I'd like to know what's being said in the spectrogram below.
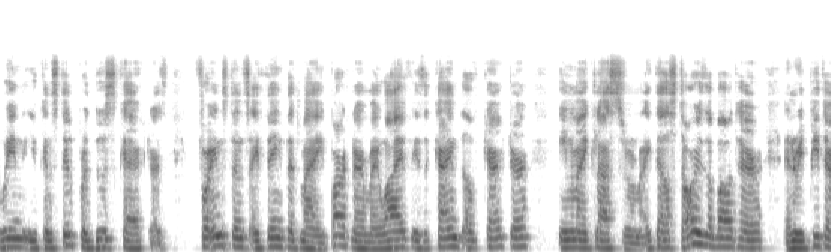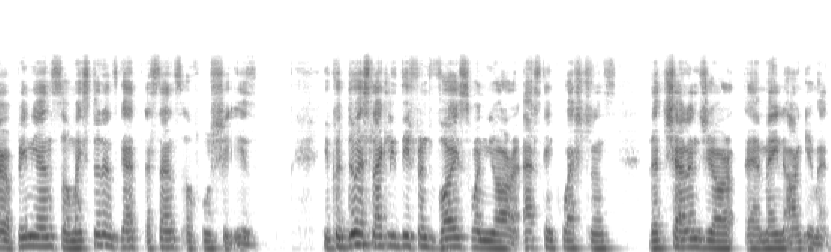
Wynn you can still produce characters. For instance i think that my partner my wife is a kind of character in my classroom i tell stories about her and repeat her opinions so my students get a sense of who she is you could do a slightly different voice when you are asking questions that challenge your uh, main argument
